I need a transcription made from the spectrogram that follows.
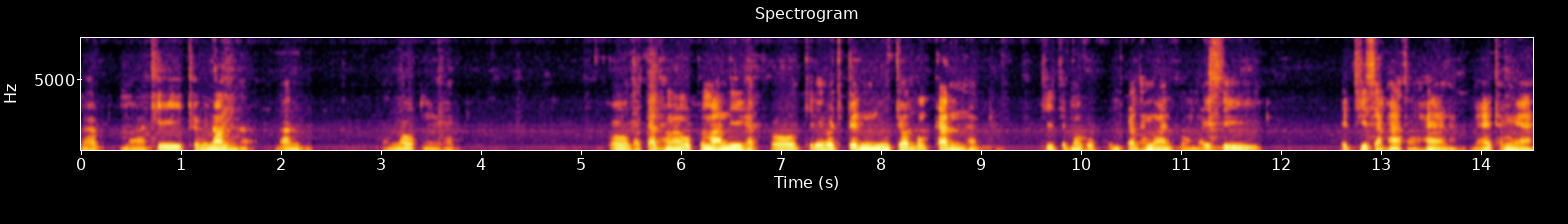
นะครับ มาที่เทอร์มินอลนะด้านด้านนอกนี่ครับ ก็หลักการทำงานก็ประมาณนี้ครับ ก็ที่เหลือก็จะเป็นวงจรป้องกันครับ ที่จะมาควบคุมการทำงานของ IC SG 3 5 2 5นะครับไม่ให้ทำงาน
